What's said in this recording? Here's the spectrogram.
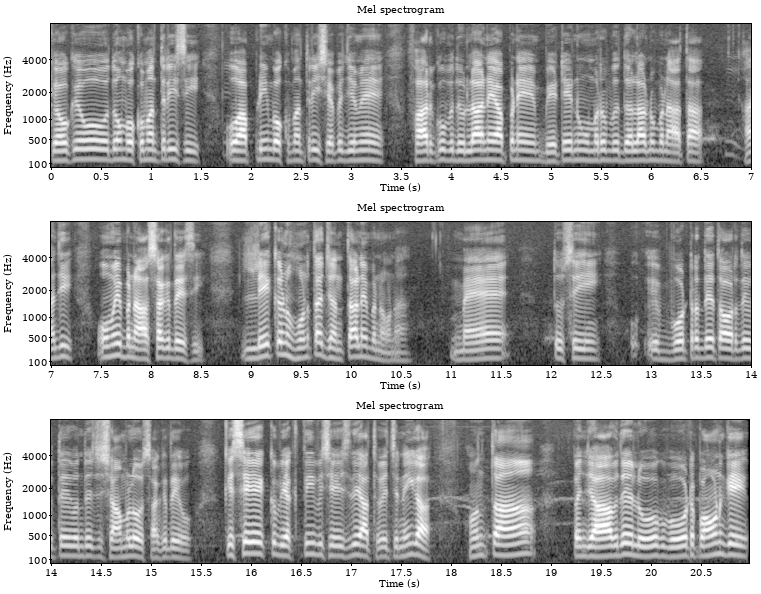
ਕਿਉਂਕਿ ਉਹ ਉਦੋਂ ਮੁੱਖ ਮੰਤਰੀ ਸੀ। ਉਹ ਆਪਣੀ ਮੁੱਖ ਮੰਤਰੀਸ਼ਿਪ ਜਿਵੇਂ ਫਾਰੂਕ ਅਬਦੁੱਲਾ ਨੇ ਆਪਣੇ ਬੇਟੇ ਨੂੰ ਉਮਰ ਅਬਦੁੱਲਾ ਨੂੰ ਬਣਾਤਾ। ਹਾਂਜੀ, ਉਵੇਂ ਬਣਾ ਸਕਦੇ ਸੀ। ਲੇਕਿਨ ਹੁਣ ਤਾਂ ਜਨਤਾ ਨੇ ਬਣਾਉਣਾ। ਮੈਂ, ਤੁਸੀਂ ਵੋਟਰ ਦੇ ਤੌਰ ਦੇ ਉੱਤੇ ਉਹਦੇ 'ਚ ਸ਼ਾਮਲ ਹੋ ਸਕਦੇ ਹੋ। ਕਿਸੇ ਇੱਕ ਵਿਅਕਤੀ ਵਿਸ਼ੇਸ਼ ਦੇ ਹੱਥ ਵਿੱਚ ਨਹੀਂਗਾ। ਹੁਣ ਤਾਂ ਪੰਜਾਬ ਦੇ ਲੋਕ ਵੋਟ ਪਾਉਣਗੇ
